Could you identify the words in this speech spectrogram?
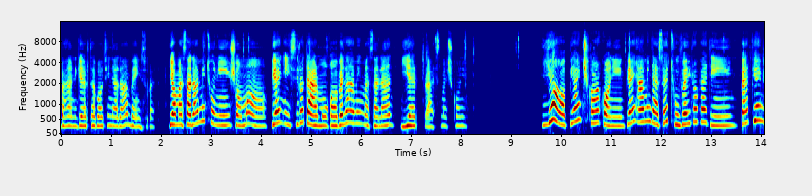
به هم ارتباطی ندارن به این صورت. یا مثلا می‌تونی شما بیاین EC رو در مقابل همین مثلا یه رسمش کنیم یا بیاین چیکار کنیم بیاین همین دستور twoway رو بدین. بعد بیاین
